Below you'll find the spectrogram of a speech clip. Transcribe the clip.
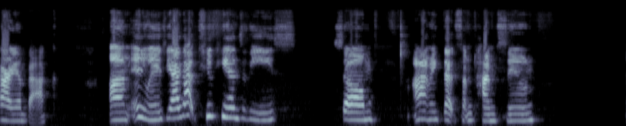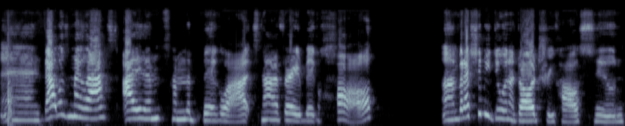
Sorry, I'm back. Um, anyways, yeah, I got two cans of these. So I might make that sometime soon. And that was my last item from the Big Lot. It's not a very big haul. Um, but I should be doing a Dollar Tree haul soon.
